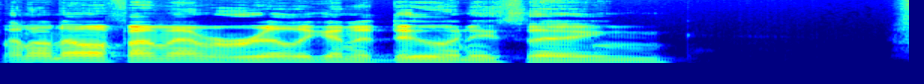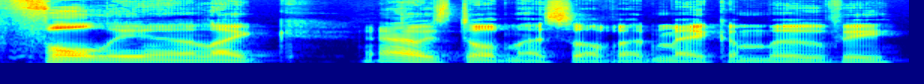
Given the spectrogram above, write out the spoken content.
I don't know if I'm ever really going to do anything fully. Uh, like I always told myself I'd make a movie,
